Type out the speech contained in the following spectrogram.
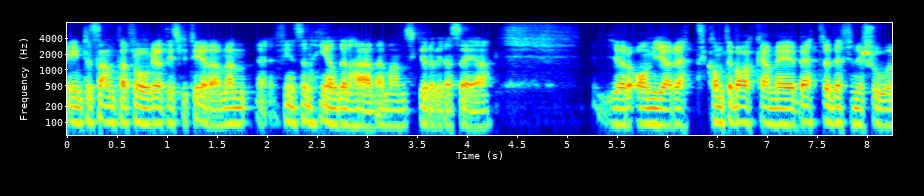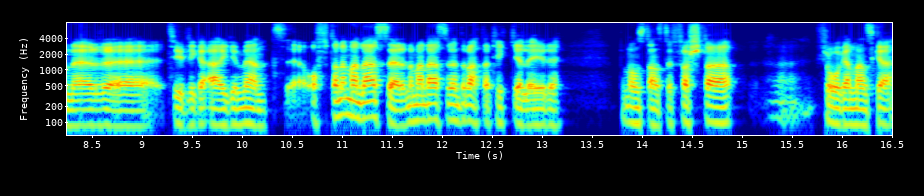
intressanta frågor att diskutera. Men det finns en hel del här där man skulle vilja säga gör om, gör rätt. Kom tillbaka med bättre definitioner, eh, tydliga argument. Ofta när man läser, när man läser en debattartikel är det någonstans den första eh, frågan man ska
